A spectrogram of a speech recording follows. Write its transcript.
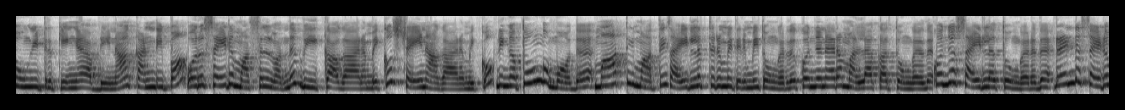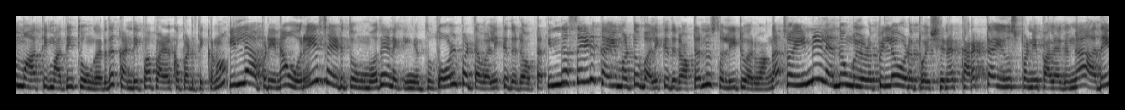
தூங்கிட்டு இருக்கீங்க அப்படின்னா கண்டிப்பா ஒரு சைடு மசில் வந்து வீக் ஆக ஆரம்பிக்கும் ஸ்ட்ரெயின் ஆக ஆரம்பிக்கும். நீங்க தூங்கும் போது மாத்தி மாத்தி சைடுல திரும்பி திரும்பி தூங்குறது கொஞ்ச நேரம் மல்லாக்கா தூங்குறது கொஞ்சம் சைடுல தூங்குறது ரெண்டு சைடும் மாத்தி மாத்தி தூங்குறது கண்டிப்பா பழக்கப்படுத்திக்கணும். இல்ல அப்படின்னா ஒரே சைடு தூங்கும் போது எனக்கு இங்க தோள்பட்ட வலிக்குது டாக்டர் இந்த சைடு கை மட்டும் வலிக்குது டாக்டர்னு சொல்லிட்டு வருவாங்க. சோ இன்னையில இருந்து உங்களோட பில்லோட பொசிஷனை கரெக்டா யூஸ் பண்ணி பழகுங்க. அதே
